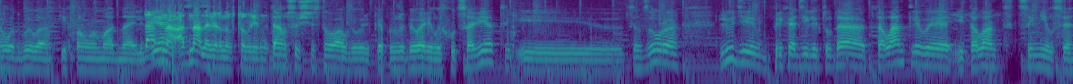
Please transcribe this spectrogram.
вот было их, по-моему, одна или Да, две. одна, одна, наверное, в то время. Там существовал, говорю, как уже говорил, и худсовет, и э, цензура. Люди приходили туда талантливые, и талант ценился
